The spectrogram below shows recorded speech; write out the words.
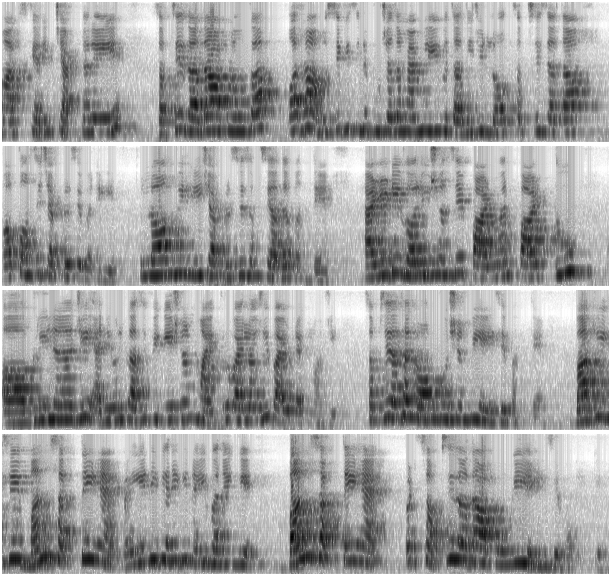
मार्क्स कैरिंग चैप्टर है ये। सबसे ज़्यादा आप लोगों का, और हाँ मुझसे किसी ने पूछा था, मैम, ये बता दीजिए लॉग सबसे ज़्यादा, और कौन से चैप्टर से बनेंगे? तो लॉग में यही चैप्टर से सबसे ज़्यादा बनते हैं। हेरिडिटी इवोल्यूशन से part one part two green energy animal classification microbiology biotechnology सबसे ज़्यादा लॉन्ग क्वेश्चन भी यहीं से बनते हैं। बाकी से बन सकते हैं, मैं ये नहीं कह रही कि नहीं बनेंगे, बन सकते हैं बट सबसे ज़्यादा आप लोग यहीं से बनेंगे।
